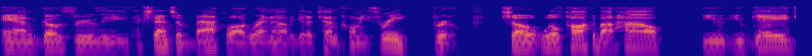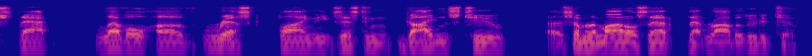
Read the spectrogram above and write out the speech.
and go through the extensive backlog right now to get a 1023 through. So we'll talk about how you you gauge that level of risk applying the existing guidance to uh, some of the models that that Rob alluded to.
